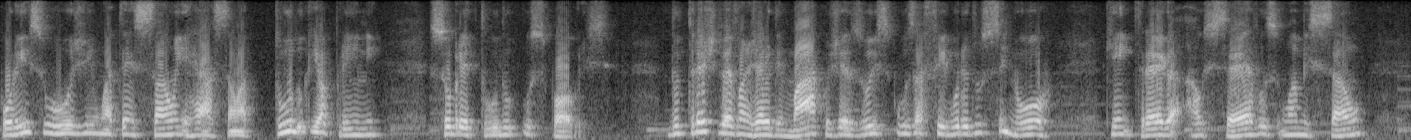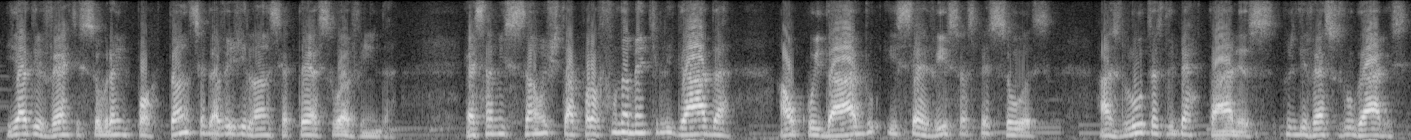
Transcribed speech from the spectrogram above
Por isso urge uma atenção e reação a tudo que oprime, sobretudo os pobres. Do trecho do Evangelho de Marcos, Jesus usa a figura do Senhor, que entrega aos servos uma missão e adverte sobre a importância da vigilância até a sua vinda. Essa missão está profundamente ligada ao cuidado e serviço às pessoas, às lutas libertárias nos diversos lugares,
